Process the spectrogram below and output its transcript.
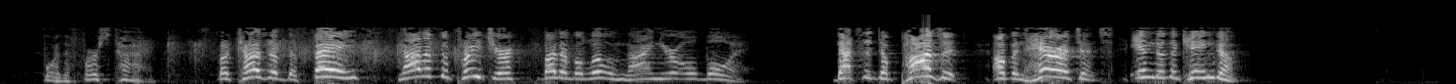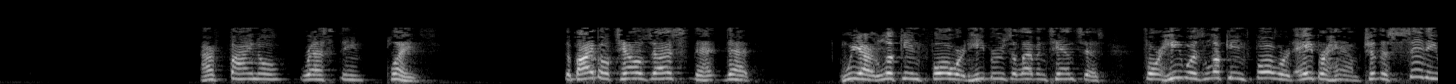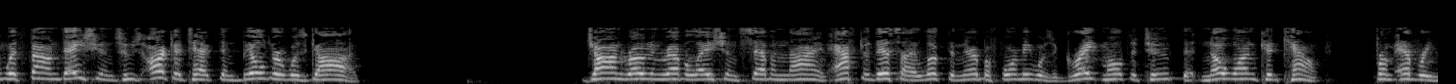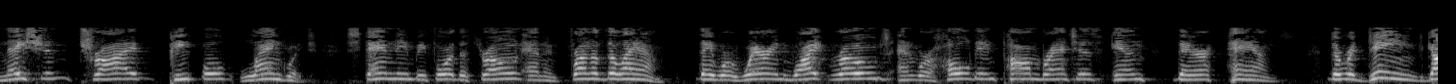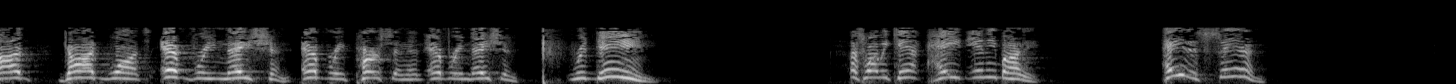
for the first time. Because of the faith, not of the preacher, but of a little nine year old boy. That's a deposit of inheritance into the kingdom. Our final resting place. The Bible tells us that, that we are looking forward. Hebrews 11:10 says, for he was looking forward, Abraham, to the city with foundations, whose architect and builder was God. John wrote in Revelation 7 9, After this I looked, and there before me was a great multitude that no one could count, from every nation, tribe, people, language, standing before the throne and in front of the Lamb. They were wearing white robes and were holding palm branches in their hands. The redeemed, God, God wants every nation, every person in every nation redeemed. That's why we can't hate anybody. Hate is sin.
